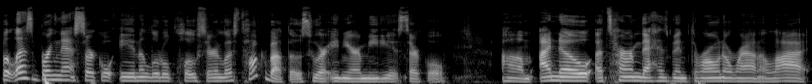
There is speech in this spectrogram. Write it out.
But let's bring that circle in a little closer and let's talk about those who are in your immediate circle um, I know a term that has been thrown around a lot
